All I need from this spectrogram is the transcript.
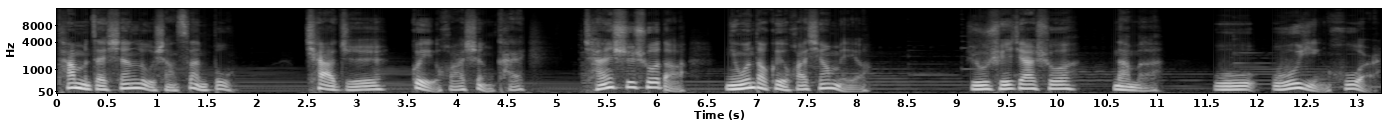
他们在山路上散步，恰值桂花盛开。禅师说道：“你闻到桂花香没有？”儒学家说：“那么，无无隐乎耳。”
